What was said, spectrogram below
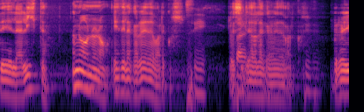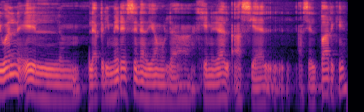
de la lista. No, no, no, es de la carrera de barcos. Sí. Reciclado la carrera de barcos. Sí, sí. Pero igual el, la primera escena, digamos, la general hacia el, hacia el parque,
